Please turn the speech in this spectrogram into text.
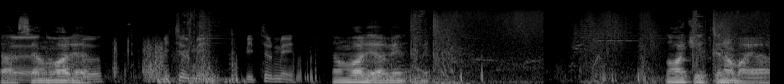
Ya He, sen ne var ya. oldu? Bitirmeyin. Bitirmeyin. Sen var ya ben... Bunu hak ettin ama ya.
